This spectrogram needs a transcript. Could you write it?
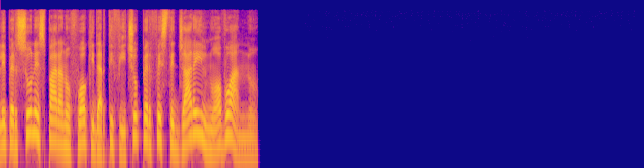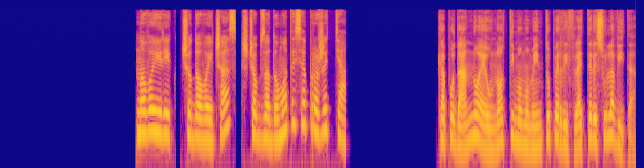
le persone sparano fuochi d'artificio per festeggiare il nuovo anno. Новий рік чудовий час, щоб задуматися про життя. Capodanno è un ottimo momento per riflettere sulla vita.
